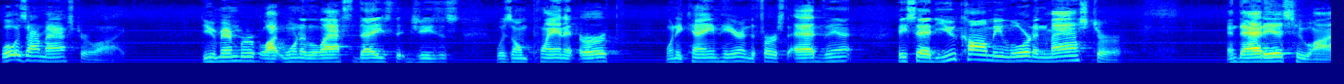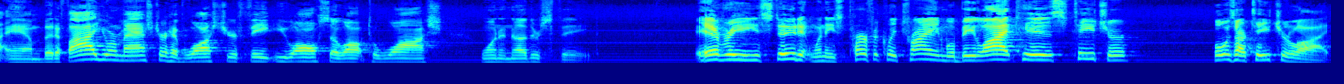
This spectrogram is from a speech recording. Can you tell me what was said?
What was our master like? Do you remember, like one of the last days that Jesus was on planet Earth when he came here in the first advent. He said, You call me Lord and Master, and that is who I am. But if I, your master, have washed your feet, you also ought to wash one another's feet. Every student, when he's perfectly trained, will be like his teacher. What was our teacher like?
